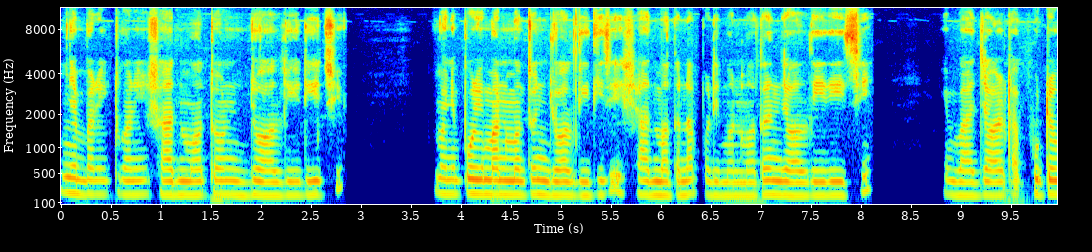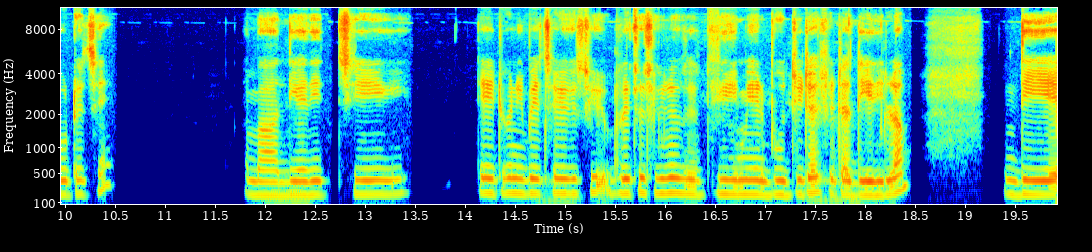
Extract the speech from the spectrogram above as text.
এবার একটুখানি স্বাদ মতন জল দিয়ে দিয়েছি। মানে পরিমাণ মতন জল দিয়ে দিয়েছি। স্বাদ মতো না, পরিমাণ মতন জল দিয়ে দিয়েছি। এবার জলটা ফুটে উঠেছে। এবার দিয়ে দিচ্ছি একটুখানি বেঁচে গেছি বেঁচেছিলো ডিমের ভুজিটা, সেটা দিয়ে দিলাম। দিয়ে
